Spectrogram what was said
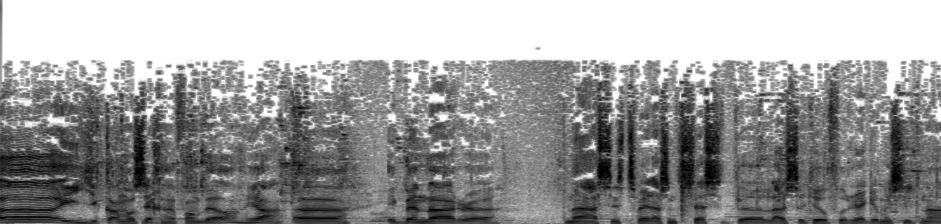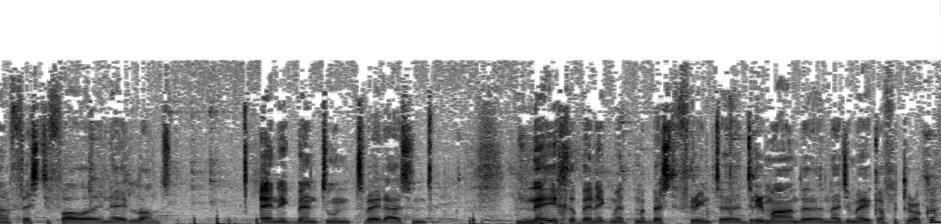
Eh, je kan wel zeggen van wel, ja. Eh, ik ben daar, eh, nou, ja, sinds 2006 eh, luister ik heel veel reggae muziek naar een festival in Nederland. En ik ben toen 2009 ben ik met mijn beste vriend drie maanden naar Jamaica vertrokken.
